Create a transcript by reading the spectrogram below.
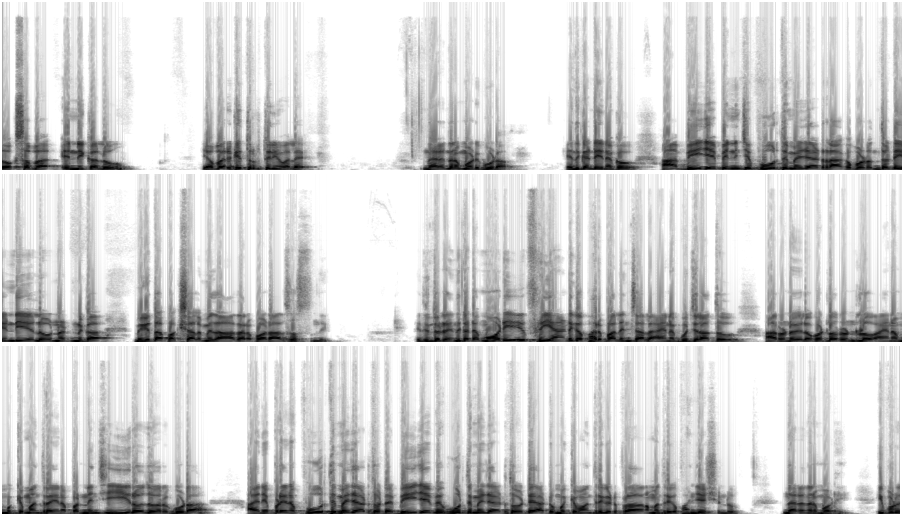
లోక్సభ ఎన్నికలు ఎవరికి తృప్తినివ్వలే నరేంద్ర మోడీ కూడా. ఎందుకంటే ఈయనకు ఆ బీజేపీ నుంచి పూర్తి మెజార్టీ రాకపోవడంతో ఎన్డీఏలో ఉన్నట్టుగా మిగతా పక్షాల మీద ఆధారపడాల్సి వస్తుంది. దీంతో ఎందుకంటే మోడీ ఫ్రీ హ్యాండ్గా పరిపాలించాలి. ఆయన గుజరాత్ ఆ రెండు వేల ఒకటిలో రెండులో ఆయన ముఖ్యమంత్రి అయినప్పటి నుంచి ఈ రోజు వరకు కూడా ఆయన ఎప్పుడైనా పూర్తి మెజార్టీతోటే బీజేపీ పూర్తి మెజార్టీతోటే అటు ముఖ్యమంత్రికి ఇటు ప్రధానమంత్రిగా పనిచేసిండు. నరేంద్ర మోడీ. ఇప్పుడు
